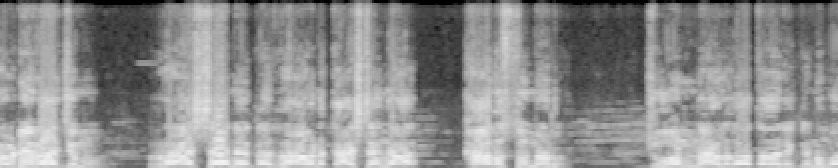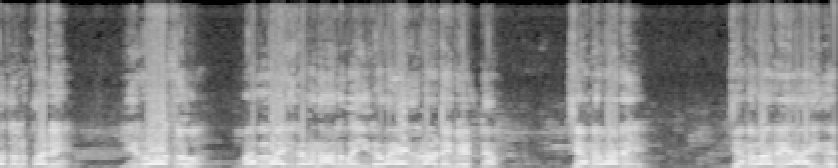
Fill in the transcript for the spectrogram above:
రౌడీ రాజ్యము రాష్ట్రాన్ని రావణ కష్టంగా కాలుస్తున్నారు. జూన్ నాలుగో తారీఖును మొదలుకొని ఈరోజు మళ్ళీ ఇరవై నాలుగు ఇరవై ఐదులో అడుగుపెట్టినాం జనవరి జనవరి ఐదు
